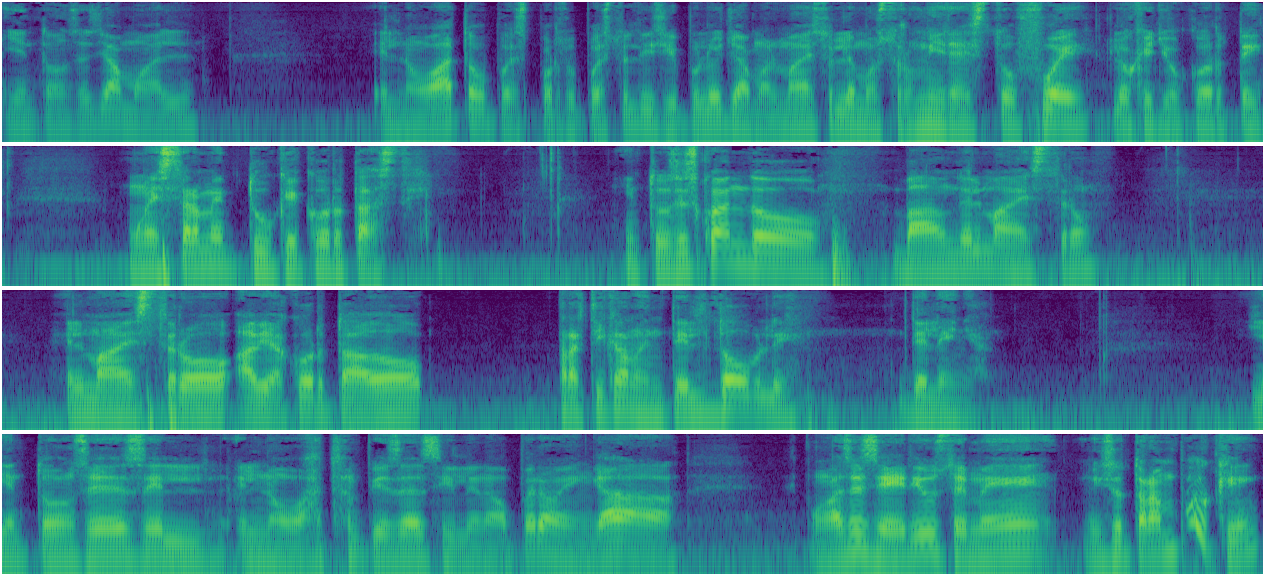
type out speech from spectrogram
y entonces llamó al el novato, pues por supuesto el discípulo llamó al maestro y le mostró, mira, esto fue lo que yo corté, muéstrame tú qué cortaste. Entonces cuando va donde el maestro, el maestro había cortado prácticamente el doble de leña. Y entonces el, el novato empieza a decirle, no, pero venga, póngase serio, ¿usted me, hizo trampa o qué?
